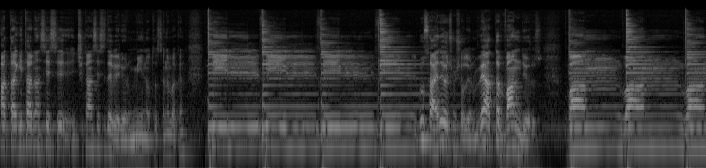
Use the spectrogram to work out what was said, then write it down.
Hatta gitardan sesi çıkan sesi de veriyorum. Mi notasını bakın. Fil, fil, fil, fil. Bu sayede ölçmüş oluyorum. Ve hatta van diyoruz. Van, van, van,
